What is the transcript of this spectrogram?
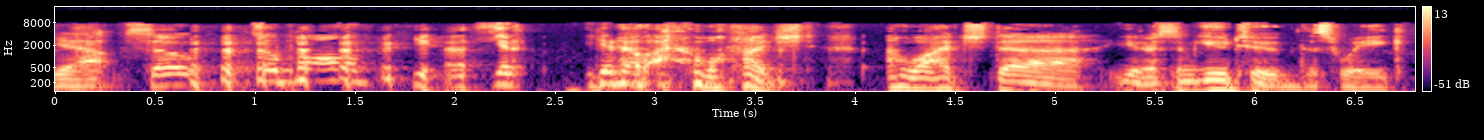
Yeah. So so Paul, Yes. you know, you know, I watched I watched uh, you know some YouTube this week,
